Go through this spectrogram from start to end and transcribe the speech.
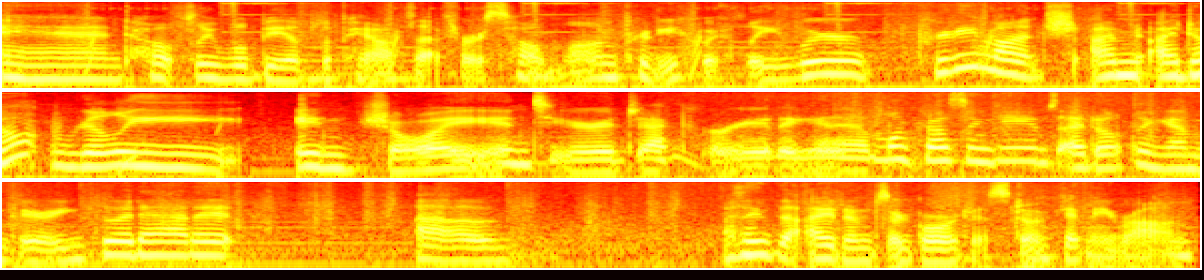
And hopefully we'll be able to pay off that first home loan pretty quickly. We're pretty much, I'm, I don't really enjoy interior decorating in Animal Crossing games. I don't think I'm very good at it. Um, I think the items are gorgeous, don't get me wrong.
